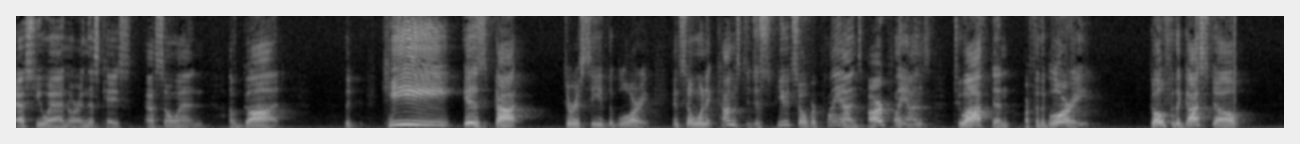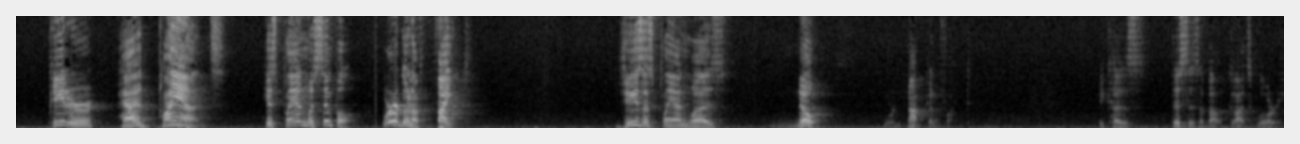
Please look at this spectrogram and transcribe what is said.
S U N, or in this case, S O N, of God. He is got to receive the glory. And so when it comes to disputes over plans, our plans too often are for the glory, go for the gusto. Peter had plans. His plan was simple we're going to fight. Jesus' plan was no, we're not going to fight. Because this is about God's glory.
